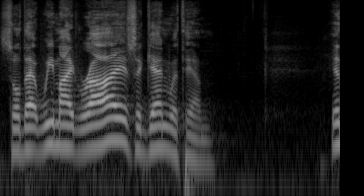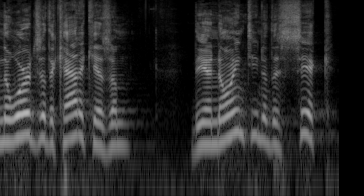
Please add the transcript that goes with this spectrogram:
so that we might rise again with Him. In the words of the Catechism, the anointing of the sick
